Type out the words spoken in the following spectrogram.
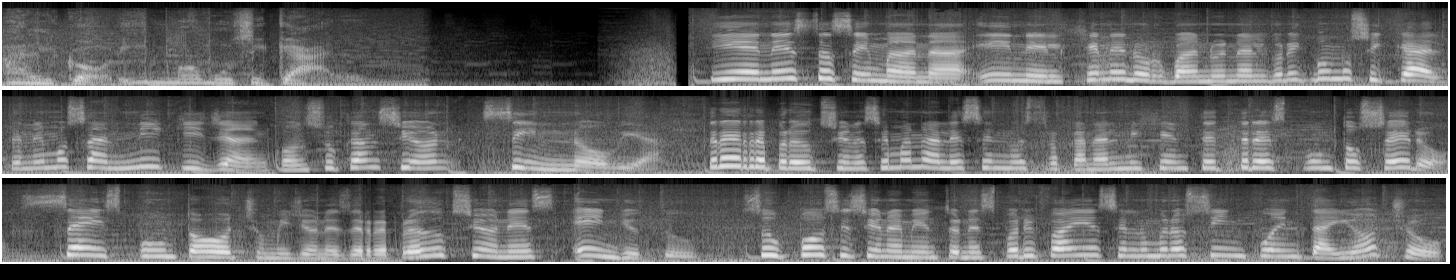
Algoritmo musical. Y en esta semana, en el género urbano en algoritmo musical, tenemos a Nicky Jam con su canción Sin Novia. Tres reproducciones semanales en nuestro canal Mi Gente 3.0, 6.8 millones de reproducciones en YouTube. Su posicionamiento en Spotify es el número 58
